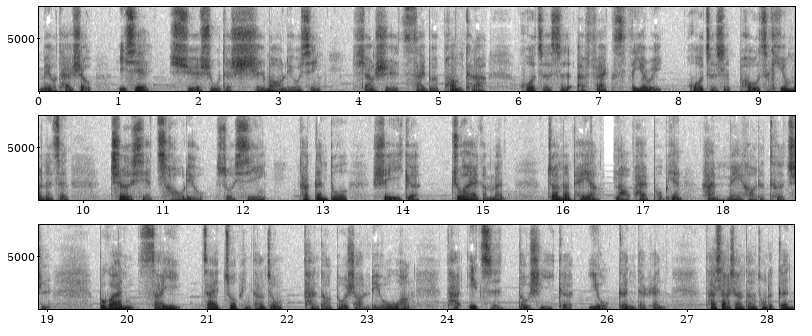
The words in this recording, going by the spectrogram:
没有太受一些学术的时髦流行，像是 cyberpunk 啊，或者是 effects theory，或者是 posthumanism 这些潮流所吸引。他更多是一个 dragon，专门培养老派普遍和美好的特质。不管萨义在作品当中谈到多少流亡，他一直都是一个有根的人。他想象当中的根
